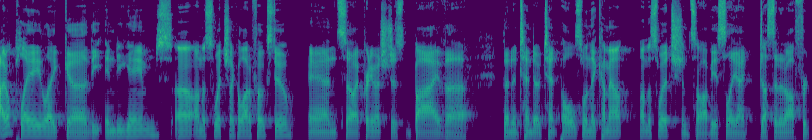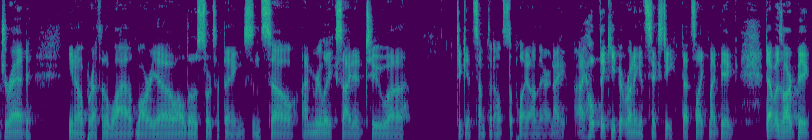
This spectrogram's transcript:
I don't play like uh, the indie games uh, on the Switch like a lot of folks do, and so I pretty much just buy the the Nintendo tent poles when they come out on the Switch. And so obviously I dusted it off for Dread, you know, Breath of the Wild, Mario, all those sorts of things. And so I'm really excited to uh, to get something else to play on there. And I, I hope they keep it running at 60. That's like my big that was our big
